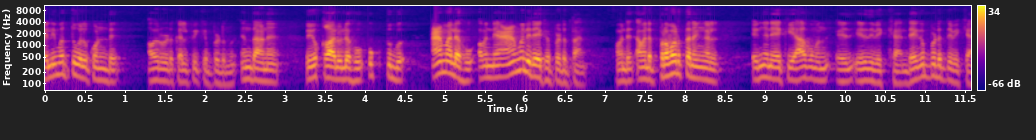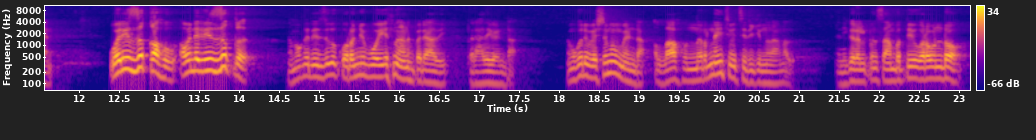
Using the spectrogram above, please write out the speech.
കലിമത്തുകൾ കൊണ്ട് അവരോട് കൽപ്പിക്കപ്പെടുന്നു. എന്താണ്? ലഹു ഉക്തുബ് അമലഹു അവന്റെ അമൽ രേഖപ്പെടുത്താൻ അവന്റെ അവന്റെ പ്രവർത്തനങ്ങൾ എങ്ങനെയൊക്കെയാകുമെന്ന് എഴുതി എഴുതി വെക്കാൻ രേഖപ്പെടുത്തി വെക്കാൻ. ഒരിസുഖഹു അവന്റെ റിസുക്ക് നമുക്ക് റിസുക്ക് കുറഞ്ഞു പോയി എന്നാണ് പരാതി. പരാതി വേണ്ട. നമുക്കൊരു വിഷമം വേണ്ട. അള്ളാഹു നിർണയിച്ചു വെച്ചിരിക്കുന്നതാണത്. എനിക്കൊരല്പം സാമ്പത്തിക കുറവുണ്ടോ?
